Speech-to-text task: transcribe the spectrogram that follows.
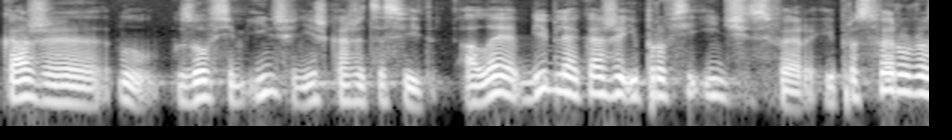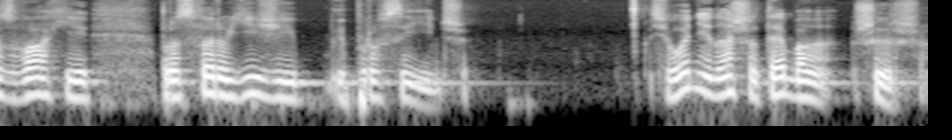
каже ну, зовсім інше, ніж каже це світ. Але Біблія каже і про всі інші сфери, і про сферу розваг, і про сферу їжі, і- і про все інше. Сьогодні наша тема ширша.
